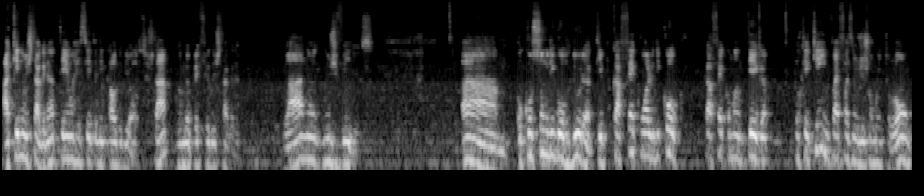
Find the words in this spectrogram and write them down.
Aqui no Instagram tem uma receita de caldo de ossos, tá? No meu perfil do Instagram. Lá no, nos vídeos. Ah, o consumo de gordura, tipo café com óleo de coco, café com manteiga, porque quem vai fazer um jejum muito longo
